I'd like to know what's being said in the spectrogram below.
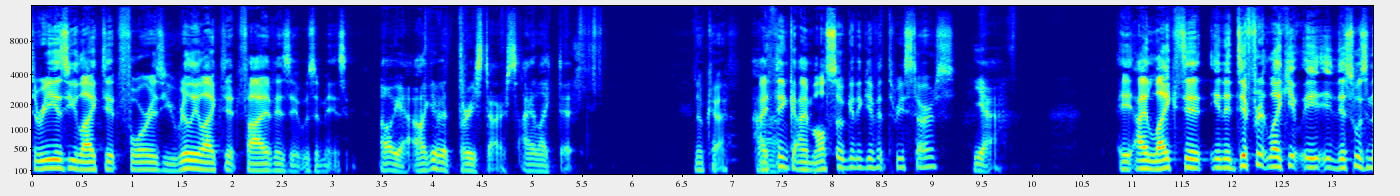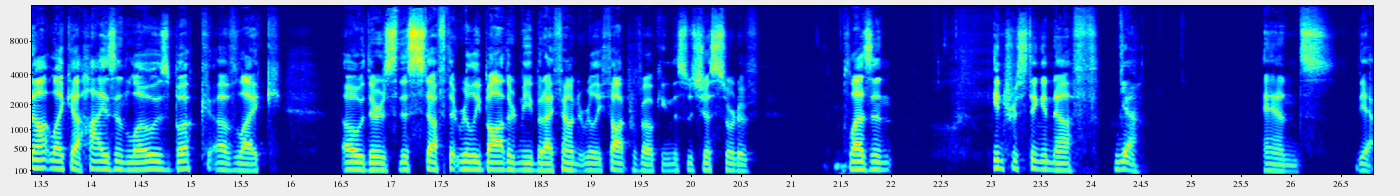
three is you liked it four is you really liked it five is it was amazing Oh yeah, I'll give it three stars. I liked it. okay i Uh, think i'm also going to give it three stars yeah, I, I liked it in a different like it, it, this was not like a highs and lows book of like oh there's this stuff that really bothered me but i found it really thought provoking this was just sort of pleasant interesting enough yeah, and yeah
